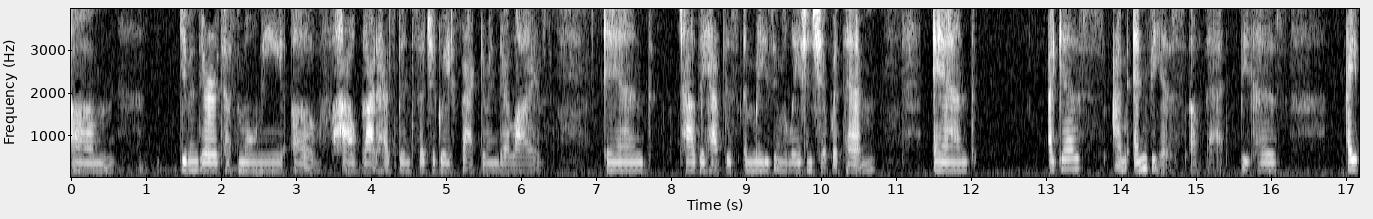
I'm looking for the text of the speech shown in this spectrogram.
um, giving their testimony of how God has been such a great factor in their lives and how they have this amazing relationship with him. And I guess I'm envious of that because I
